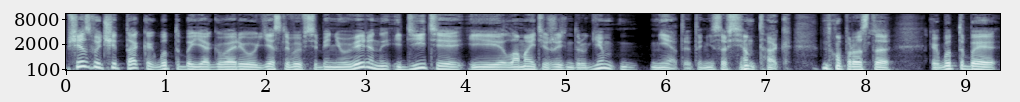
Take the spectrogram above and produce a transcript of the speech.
Вообще звучит так, как будто бы я говорю, если вы в себе не уверены, идите и ломайте жизнь другим. Нет, это не совсем так. Но просто как будто бы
